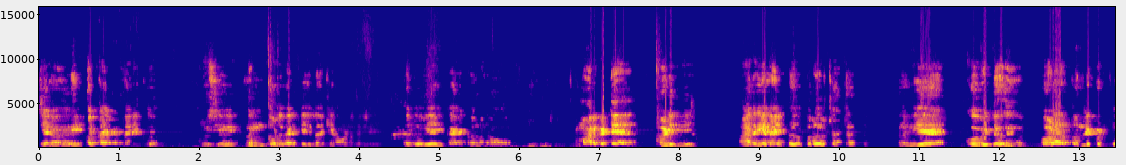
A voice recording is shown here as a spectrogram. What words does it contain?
ಜನವರಿ ಇಪ್ಪತ್ತಾರನೇ ತಾರೀಕು ಕೃಷಿ ನಮ್ಮ ತೋಟಗಾರಿಕೆ ಇಲಾಖೆ ಆವರಣದಲ್ಲಿ ಅದ್ದೂರಿಯಾಗಿ ಕಾರ್ಯಕ್ರಮ ನಾವು ಮಾರುಕಟ್ಟೆ ಮಾಡಿದ್ವಿ. ಆದ್ರೆ ಏನಾಯ್ತು ವರ್ಷ ನಮಗೆ ಕೋವಿಡ್ ಬಹಳ ತೊಂದರೆ ಕೊಡ್ತು.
